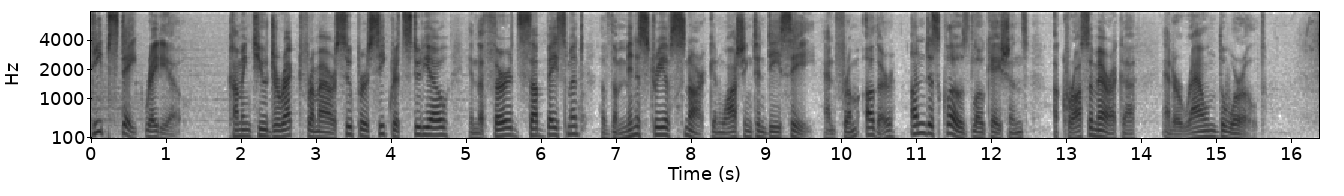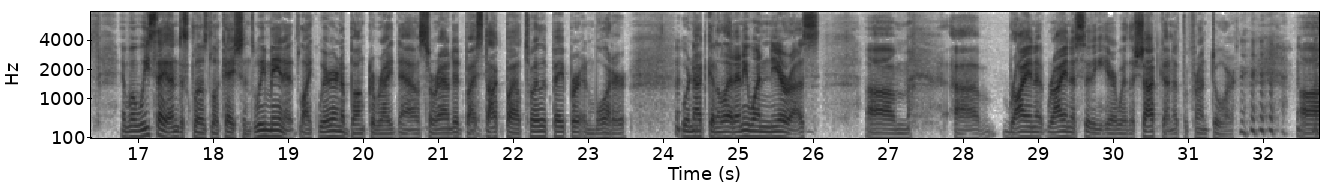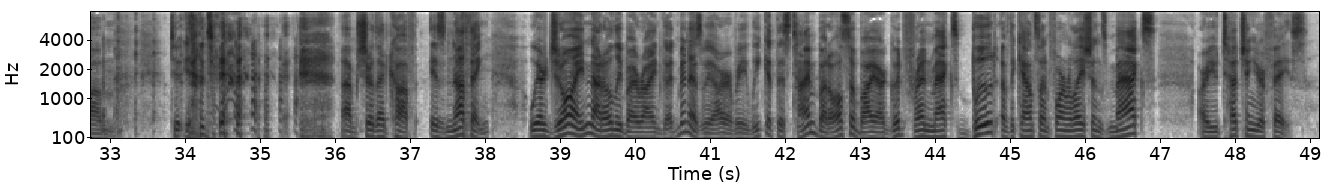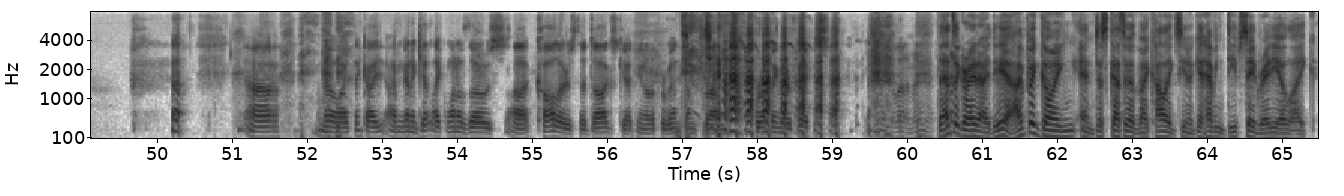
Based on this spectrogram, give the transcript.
Deep State Radio, coming to you direct from our super secret studio in the third sub basement of the Ministry of Snark in Washington, D.C., and from other undisclosed locations across America and around the world. And when we say undisclosed locations, we mean it. Like we're in a bunker right now, surrounded by stockpiled toilet paper and water. We're not going to let anyone near us. Um, uh, Ryan Ryan is sitting here with a shotgun at the front door. Um, to, I'm sure that cough is nothing. We're joined not only by Ryan Goodman, as we are every week at this time, but also by our good friend Max Boot of the Council on Foreign Relations. Max, are you touching your face? Uh, no, I think I, I'm going to get like one of those uh, collars that dogs get, you know, to prevent them from rubbing their face. A That's a great idea. I've been going and discussing with my colleagues, you know, get having deep state radio like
